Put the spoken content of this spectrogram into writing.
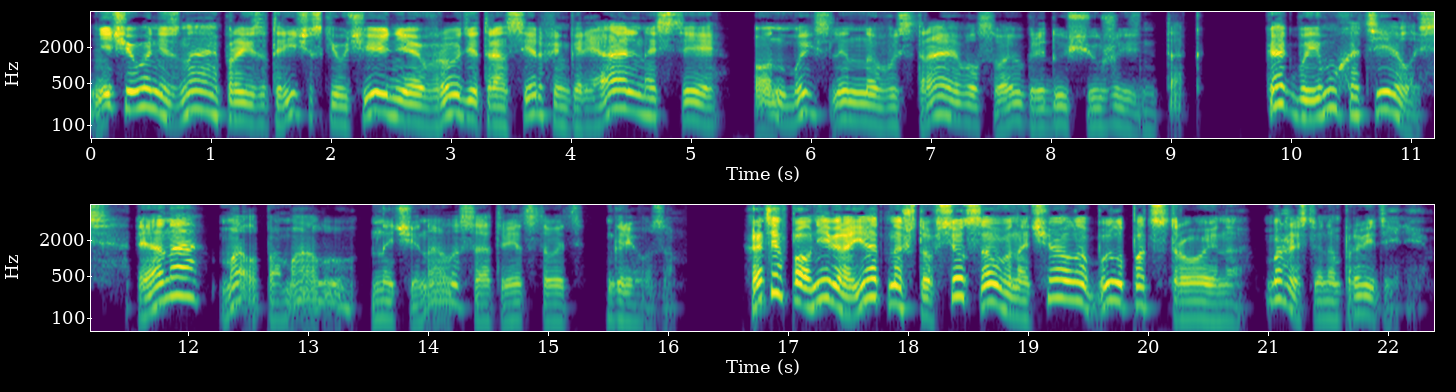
Ничего не зная про эзотерические учения вроде трансерфинга реальности, он мысленно выстраивал свою грядущую жизнь так, как бы ему хотелось, и она мало-помалу начинала соответствовать грезам. Хотя вполне вероятно, что все с самого начала было подстроено божественным провидением.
